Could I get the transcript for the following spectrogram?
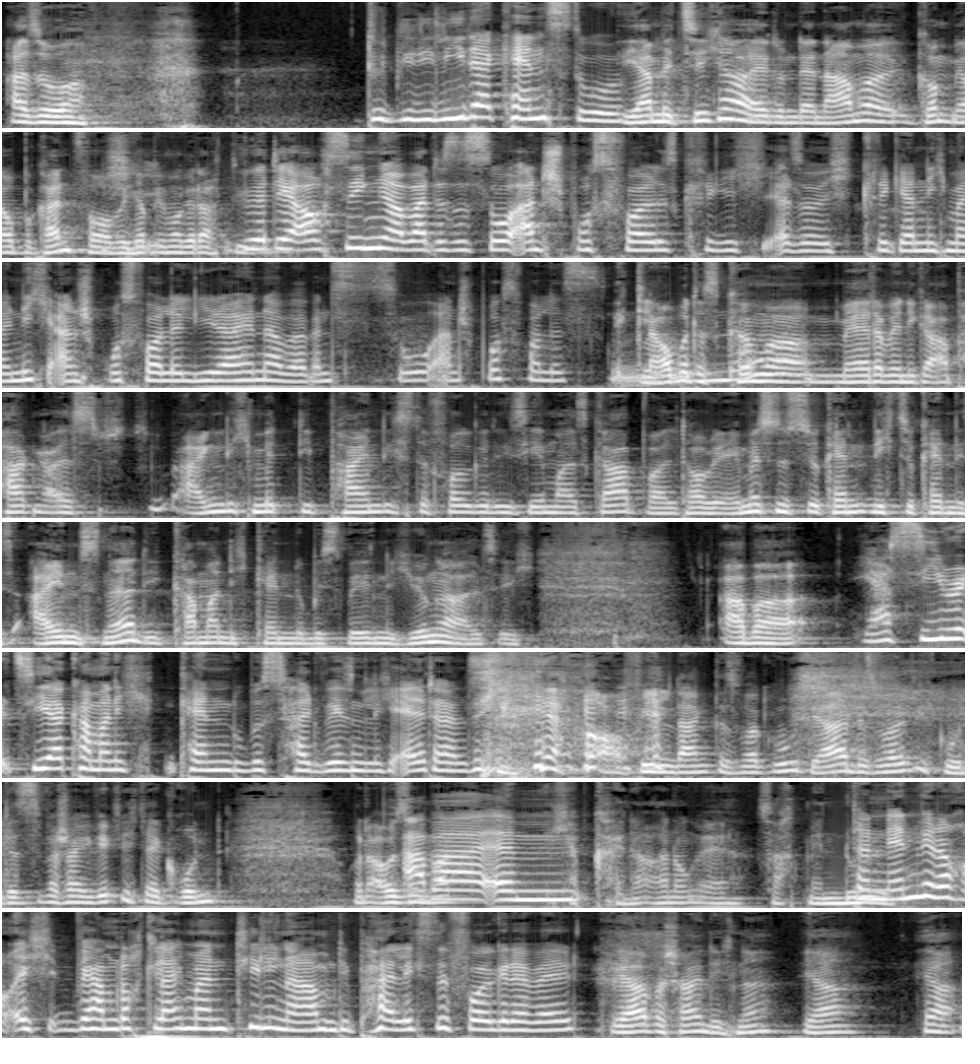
Also, Du, die Lieder kennst du. ja, mit Sicherheit. Und der Name kommt mir auch bekannt vor, aber ich habe immer gedacht, Ich würde ja auch singen, aber das ist so anspruchsvoll, das kriege ich, also ich kriege ja nicht mal nicht anspruchsvolle Lieder hin, aber wenn es so anspruchsvoll ist. ich glaube, das können no. wir mehr oder weniger abhaken als eigentlich mit die peinlichste Folge, die es jemals gab, weil Tori Amos zu kennen, nicht zu kennen ist eins, ne? Die kann man nicht kennen, du bist wesentlich jünger als ich. Aber Ja, Sia, kann man nicht kennen, du bist halt wesentlich älter als ich. ja, oh, vielen Dank, das war gut. Ja, das war wirklich gut. Das ist wahrscheinlich wirklich der Grund. Und außerdem Aber, hab, ähm, ich habe keine Ahnung, ey. Sagt mir null. Dann nennen wir doch, ich, wir haben doch gleich mal einen Titelnamen, die peinlichste Folge der Welt. ja, wahrscheinlich, ne? Ja, ja.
